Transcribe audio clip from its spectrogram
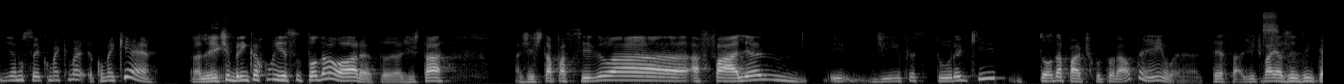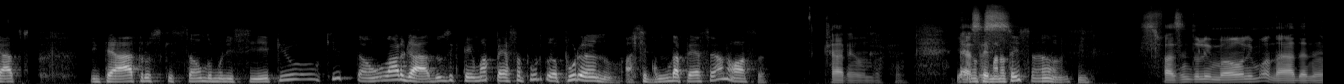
e eu não sei como é que vai, como é que é. A gente brinca com isso toda hora. A gente está a gente está passível a, a falhas de, de, infraestrutura que toda a parte cultural tem. Ué. A gente vai, às vezes, em teatros, em teatros que são do município que estão largados e que tem uma peça por, por ano. A segunda peça é a nossa. Caramba, cara. E aí não tem manutenção, enfim. Fazem do limão limonada, né?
